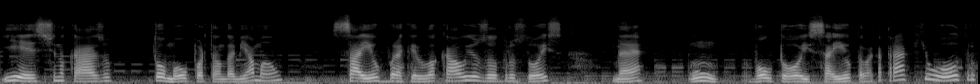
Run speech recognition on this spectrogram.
E este, no caso, tomou o portão da minha mão, saiu por aquele local e os outros dois, né? Um voltou e saiu pela catraca e o outro,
